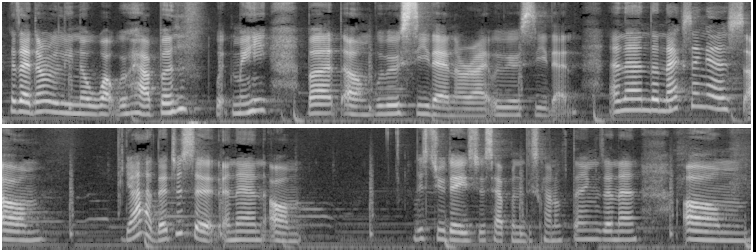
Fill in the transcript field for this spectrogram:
because I don't really know what will happen with me. But um, we will see then. All right, we will see then. And then the next thing is um, yeah, that's just it. And then um, these two days just happened these kind of things, and then um,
